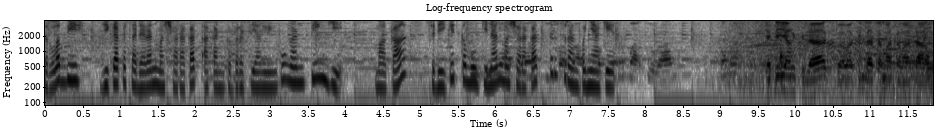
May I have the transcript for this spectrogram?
Terlebih jika kesadaran masyarakat akan kebersihan lingkungan tinggi maka sedikit kemungkinan masyarakat terserang penyakit. Jadi yang jelas bahwa kita sama-sama tahu,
